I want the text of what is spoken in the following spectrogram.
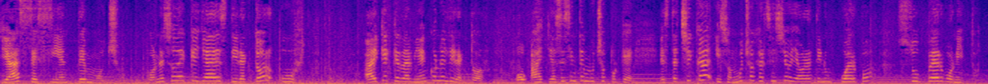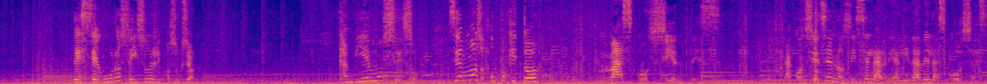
ya se siente mucho. Con eso de que ya es director, uy, hay que quedar bien con el director. O, ay, ya se siente mucho porque esta chica hizo mucho ejercicio y ahora tiene un cuerpo súper bonito. De seguro se hizo de liposucción. Cambiemos eso. Seamos un poquito más conscientes. La conciencia nos dice la realidad de las cosas.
